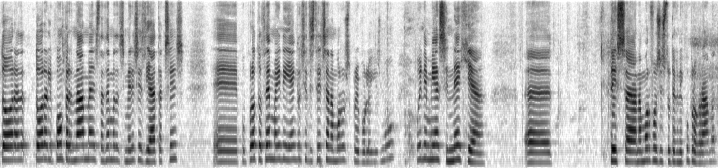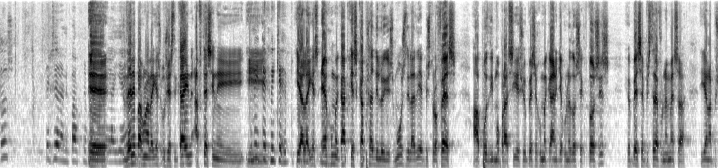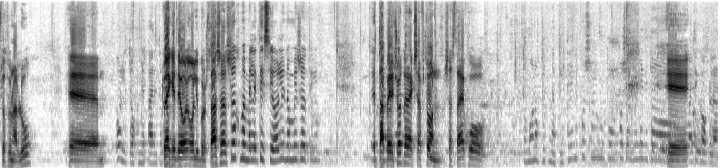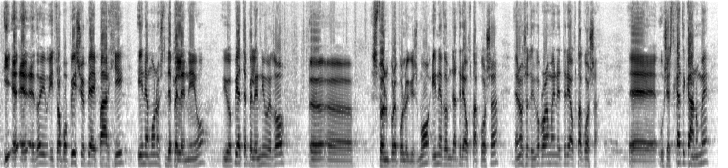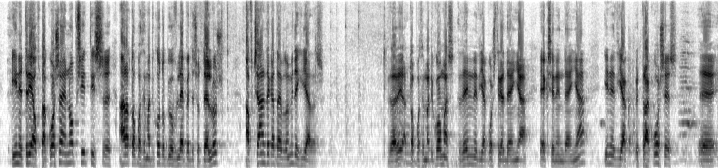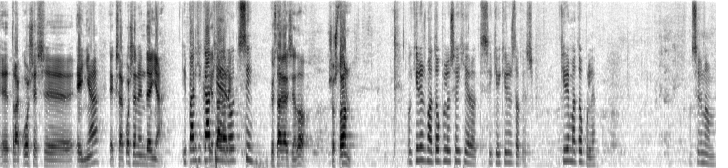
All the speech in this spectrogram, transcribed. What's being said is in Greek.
Τώρα, τώρα λοιπόν περνάμε στα θέματα της ημερήσιας διάταξης ε, που πρώτο θέμα είναι η έγκριση της τρίτης αναμόρφωσης του προϋπολογισμού που είναι μια συνέχεια ε, της αναμόρφωσης του τεχνικού προγράμματος. Δεν ξέρω αν υπάρχουν ε, αλλαγές. Δεν υπάρχουν αλλαγές. Ουσιαστικά είναι, αυτές είναι οι, είναι οι, τεχνικές... οι αλλαγές. Έχουμε κάποιες, κάποιους αντιλογισμούς, δηλαδή επιστροφές από δημοπρασίες οι οποίες έχουμε κάνει και έχουν δώσει εκπτώσεις, οι οποίες επιστρέφουν μέσα για να πιστωθούν αλλού. Ε, όλοι το έχουν πάρει το Το έχετε όλοι μπροστά σας. Το έχουμε μελετήσει όλοι, νομίζω ότι... Ε, τα περισσότερα εξ αυτών σας τα έχω... Το μόνο που πρέπει να πείτε είναι πόσο, είναι το, πόσο γίνει το ε, πλάνο. Ε, ε, εδώ η, η, τροποποίηση η οποία υπάρχει είναι μόνο στην Τεπελενίου, η οποία Τεπελενίου εδώ ε, ε, στον προπολογισμό είναι 73.800, ενώ στο τεχνικό πρόγραμμα είναι 3.800. Ε, ουσιαστικά τι κάνουμε, είναι 3.800 εν ώψη της, ε, άρα το αποθεματικό το οποίο βλέπετε στο τέλος αυξάνεται κατά 70.000. Δηλαδή το αποθεματικό μας δεν είναι 239.699, είναι 309.699. Υπάρχει κάποια ερώτηση; Ποιος Τάγαρης είναι εδώ; Σωστόν. Ο κύριος Ματόπουλος έχει ερώτηση και ο κύριος Δόκας. Κύριε Ματόπουλε. Συγγνώμη.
